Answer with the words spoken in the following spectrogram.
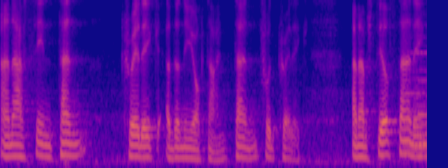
and I've seen 10 critic at the New York Times, 10 food critic, and I'm still standing.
